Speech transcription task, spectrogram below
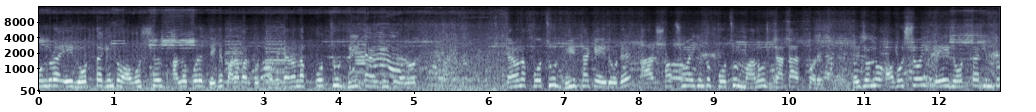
বন্ধুরা, এই রোডটা কিন্তু অবশ্যই ভালো করে দেখে পারাপার করতে হবে। কেননা প্রচুর ভিড় থাকে কিন্তু এই রোড কেননা প্রচুর ভিড় থাকে এই রোডে, আর সব সময় কিন্তু প্রচুর মানুষ যাতায়াত করে। এই জন্য অবশ্যই এই রোডটা কিন্তু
